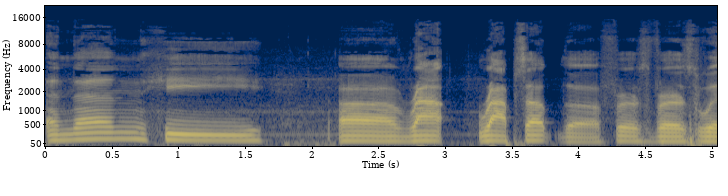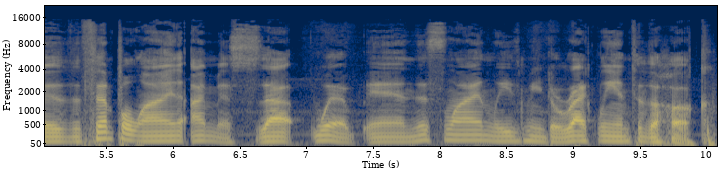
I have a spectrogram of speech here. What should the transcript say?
and then he uh, wrap, wraps up the first verse with the simple line, I miss that whip. And this line leads me directly into the hook.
